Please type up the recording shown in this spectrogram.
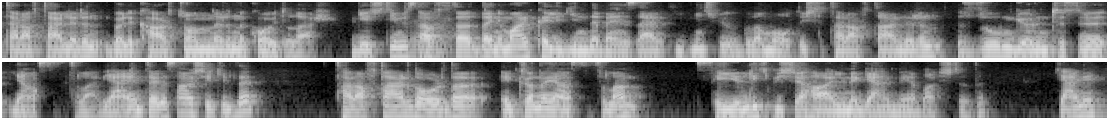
taraftarların böyle kartonlarını koydular. Geçtiğimiz evet. hafta Danimarka Ligi'nde benzer ilginç bir uygulama oldu. İşte taraftarların Zoom görüntüsünü yansıttılar. Yani enteresan şekilde taraftar da orada ekrana yansıtılan seyirlik bir şey haline gelmeye başladı. Yani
